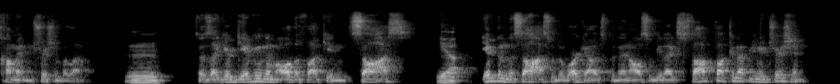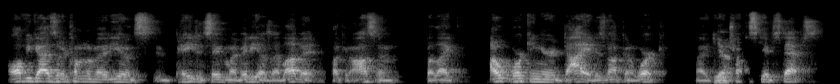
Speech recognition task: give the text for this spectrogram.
comment nutrition below. Mm, So it's like you're giving them all the fucking sauce, yeah give them the sauce with the workouts, but then also be like, stop fucking up your nutrition. All of you guys that are coming to my video and page and saving my videos, I love it. Fucking awesome. But like outworking your diet is not going to work. Like you're Yeah. trying to skip steps.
